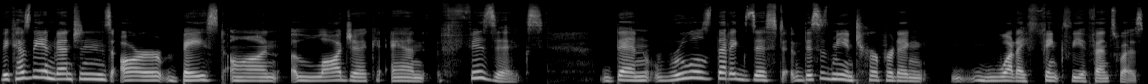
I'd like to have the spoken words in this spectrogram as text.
because the inventions are based on logic and physics, then rules that exist, this is me interpreting what I think the offense was.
